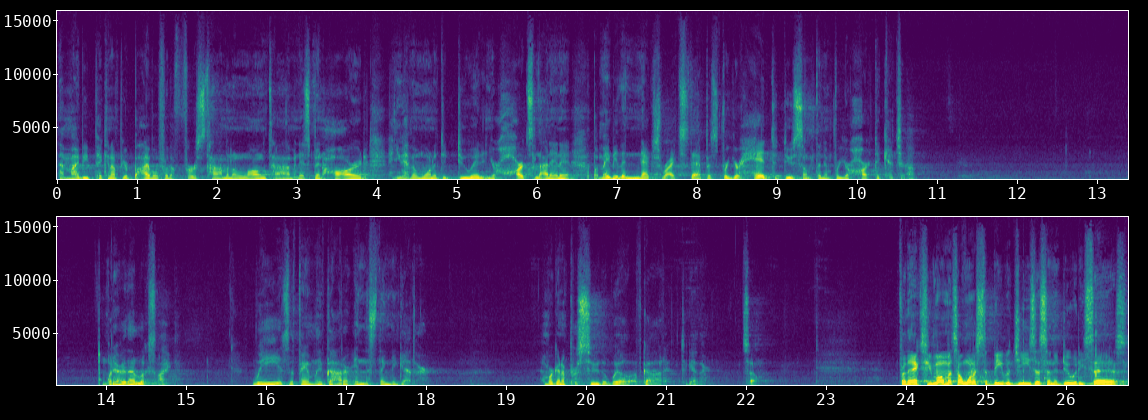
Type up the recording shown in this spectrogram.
that might be picking up your Bible for the first time in a long time and it's been hard and you haven't wanted to do it and your heart's not in it. But maybe the next right step is for your head to do something and for your heart to catch up. Whatever that looks like, we as the family of God are in this thing together. And we're going to pursue the will of God together. So, for the next few moments, I want us to be with Jesus and to do what he says.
